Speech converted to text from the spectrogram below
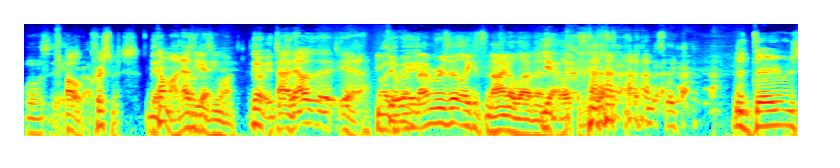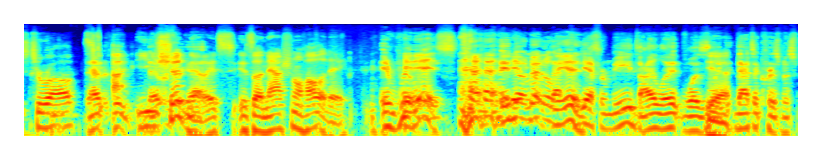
What was the date? Oh, of? Christmas. Yeah, Come on, that's okay. an easy one. No, it's Uh, that was a, yeah. he by the way- remembers it like it's 9 11. Yeah. Like, like, the day was dropped. That- I- you never should forget. know. It's it's a national holiday. It really it is. It, it no, no, literally that- is. Yeah, for me, Die Lit was Yeah. like that's a Christmas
